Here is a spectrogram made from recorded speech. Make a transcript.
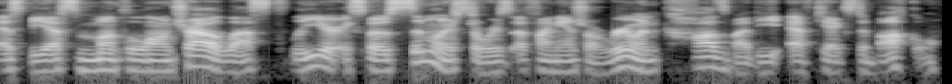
SBF's month long trial last year exposed similar stories of financial ruin caused by the FTX debacle.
